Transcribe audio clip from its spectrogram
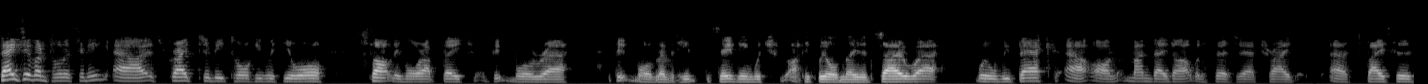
Thanks everyone for listening. Uh, it's great to be talking with you all. Slightly more upbeat, a bit more, uh, a bit more levity this evening, which I think we all needed. So uh, we'll be back uh, on Monday night with the first of our trade uh, spaces.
